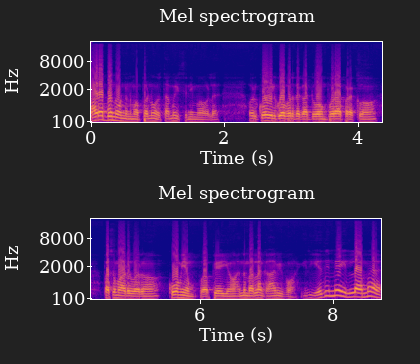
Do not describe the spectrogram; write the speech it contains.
மரபுன்னு ஒன்று நம்ம பண்ணுவோம் தமிழ் சினிமாவில். ஒரு கோவில் கோபுரத்தை காட்டுவோம் புறா பறக்கும். பசுமாடு வரும் கோமியம் ப- பேயும் அந்த மாதிரிலாம் காமிப்போம். இது எதுவுமே இல்லாமல்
